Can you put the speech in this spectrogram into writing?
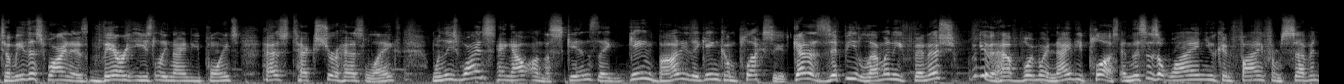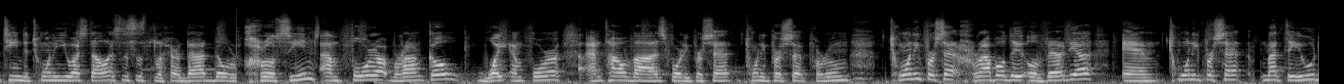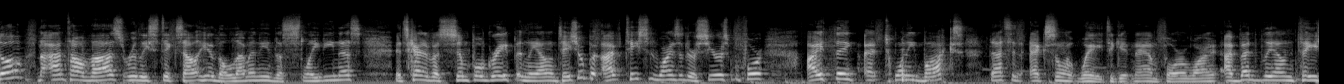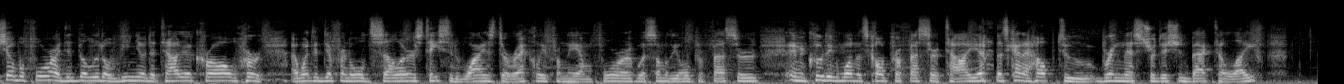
to me, this wine is very easily 90 points, has texture, has length. When these wines hang out on the skins, they gain body, they gain complexity. Got a zippy, lemony finish. I'll give it half a point more, 90 plus. And this is a wine you can find from 17 to 20 US dollars. This is the Herdade do Rocim Amphora Branco, white Amphora, Antao Vaz, 40%, 20% Perrum, 20% Rabo de Ovelha and 20% Manteúdo. The Antao Vaz really sticks out here, the lemony, the slatiness. It's kind of a simple grape in the Alentejo, but I've tasted wines that are serious before. I think at 20 bucks, that's an excellent way to get an amphora wine. I've been to the Alentejo before. I did the little Vinho de Talha crawl where I went to different old cellars, tasted wines directly from the amphora with some of the old professors, including one that's called Professor Italia. That's kind of helped to bring this tradition back to life life.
